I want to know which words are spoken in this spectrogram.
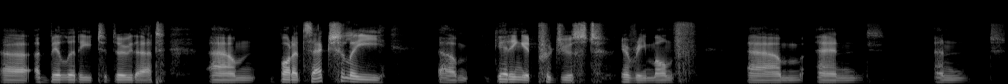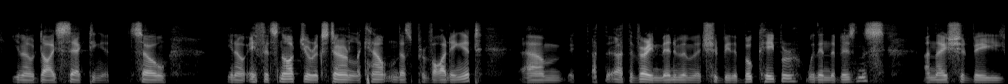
uh, ability to do that. Um, but it's actually um, getting it produced every month um, and and you know dissecting it. So you know if it's not your external accountant that's providing it, um, it at, the, at the very minimum it should be the bookkeeper within the business, and they should be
